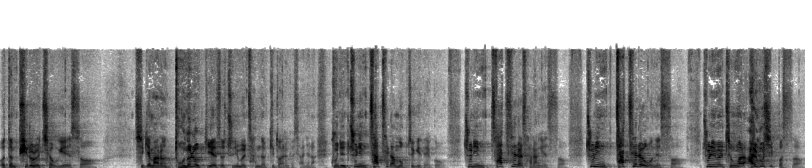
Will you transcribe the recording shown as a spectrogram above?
어떤 필요를 채우기 위해서 쉽게 말하면 돈을 얻기 위해서 주님을 찾는 기도하는 것이 아니라 주님 자체가 목적이 되고 주님 자체를 사랑했어. 주님 자체를 원했어. 주님을 정말 알고 싶었어.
